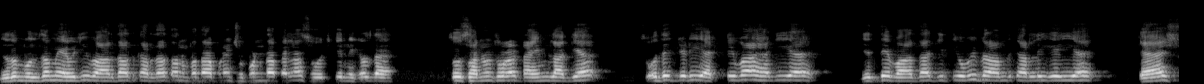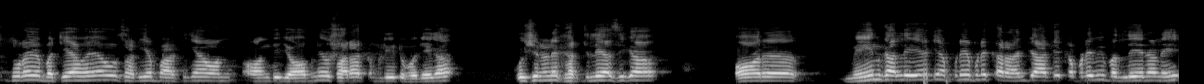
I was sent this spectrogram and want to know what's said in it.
ਜਦੋਂ ਮੁਲਜ਼ਮ ਇਹੋ ਜੀ ਵਾਰਦਾਤ ਕਰਦਾ, ਤੁਹਾਨੂੰ ਪਤਾ ਆਪਣੇ ਛੁਪਣ ਦਾ ਪਹਿਲਾਂ ਸੋਚ ਕੇ ਨਿਕਲਦਾ ਸੋ ਸਾਨੂੰ ਥੋੜਾ ਟਾਈਮ ਲੱਗ ਗਿਆ। ਸੋ ਉਹਦੇ ਜਿਹੜੀ ਐਕਟਿਵਾ ਹੈਗੀ ਹੈ ਜਿੱਤੇ ਵਾਰਦਾਤ ਕੀਤੀ, ਉਹ ਵੀ ਬਰਾਮਦ ਕਰ ਲਈ ਗਈ ਹੈ। ਕੈਸ਼ ਥੋੜਾ ਜਿਹਾ ਬਚਿਆ ਹੋਇਆ, ਉਹ ਸਾਡੀਆਂ ਪਾਰਟੀਆਂ ਔਨ ਔਨ ਦੀ ਜੌਬ ਨੇ, ਉਹ ਸਾਰਾ ਕੰਪਲੀਟ ਹੋ ਜਾਏਗਾ। ਕੁਝ ਇਹਨਾਂ ਨੇ ਖਰਚ ਲਿਆ ਸੀਗਾ। ਔਰ ਮੇਨ ਗੱਲ ਇਹ ਹੈ ਕਿ ਆਪਣੇ ਆਪਣੇ ਘਰਾਂ 'ਚ ਜਾ ਕੇ ਕੱਪੜੇ ਵੀ ਬਦਲੇ ਇਹਨਾਂ ਨੇ।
